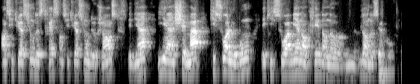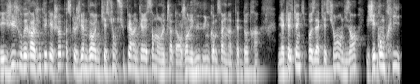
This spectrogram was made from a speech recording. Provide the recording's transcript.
en situation de stress, en situation d'urgence, eh bien, il y ait un schéma qui soit le bon et qui soit bien ancré dans nos, dans nos cerveaux. Et juste, je voudrais rajouter quelque chose parce que je viens de voir une question super intéressante dans le chat. Alors, j'en ai vu une comme ça, il y en a peut-être d'autres. Hein. Il y a quelqu'un qui pose la question en disant « J'ai compris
